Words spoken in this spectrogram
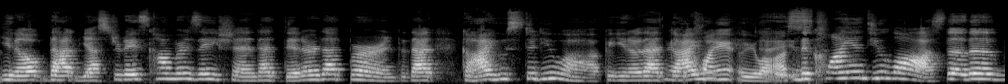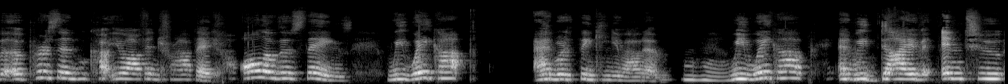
you know, that yesterday's conversation, that dinner that burned, that guy who stood you up, you know, that yeah, guy the client who, you lost, the client you lost, the, the, the person who cut you off in traffic, all of those things. We wake up and we're thinking about him. Mm-hmm. We wake up and we dive into,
